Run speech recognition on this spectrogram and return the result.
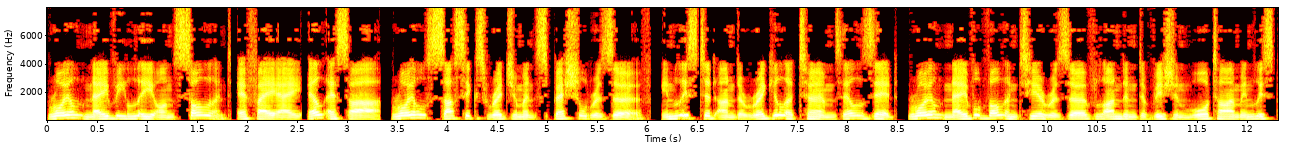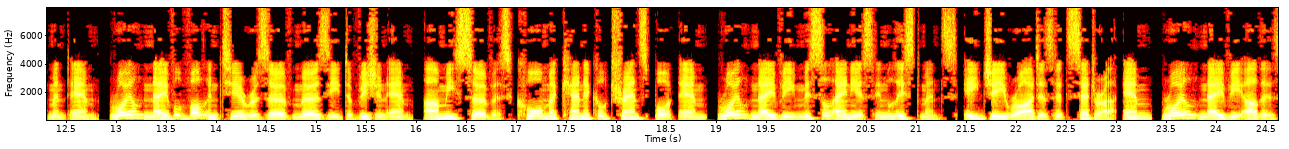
Royal Navy Lee-on-Solent FAA LSR, Royal Sussex Regiment Special Reserve, enlisted under regular terms LZ, Royal Naval Volunteer Reserve London Division Wartime Enlistment M, Royal Naval Volunteer Reserve Mersey Division M, Army Service Corps Mechanical Transport M, Royal Navy Miscellaneous Enlistments e.g. Writers etc. M, Royal Navy Others,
